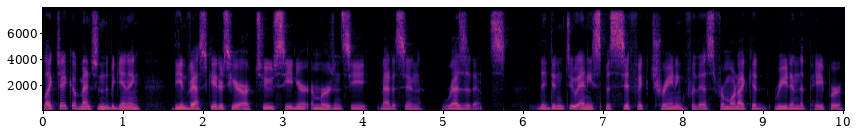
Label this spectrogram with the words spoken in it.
like Jacob mentioned in the beginning, the investigators here are two senior emergency medicine residents. They didn't do any specific training for this from what I could read in the paper,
